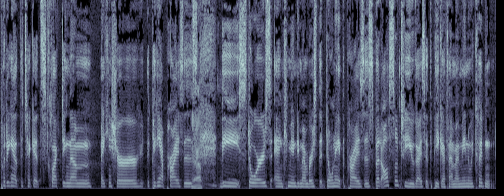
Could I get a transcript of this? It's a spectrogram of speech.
putting out the tickets, collecting them, making sure picking up prizes, Yep. the stores and community members that donate the prizes, but also to you guys at the Peak FM. I mean, we couldn't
